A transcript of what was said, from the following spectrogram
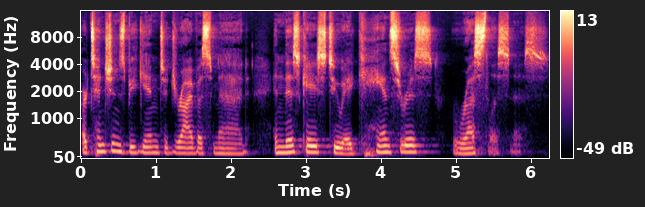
our tensions begin to drive us mad, in this case, to a cancerous restlessness.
